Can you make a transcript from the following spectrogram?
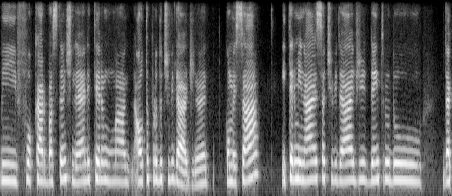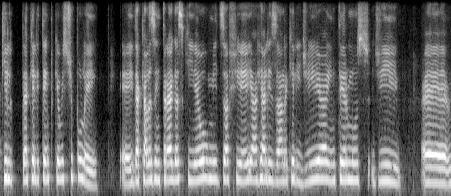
me focar bastante nela e ter uma alta produtividade, né? Começar e terminar essa atividade dentro do, daquilo, daquele tempo que eu estipulei. É, e daquelas entregas que eu me desafiei a realizar naquele dia em termos de é,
